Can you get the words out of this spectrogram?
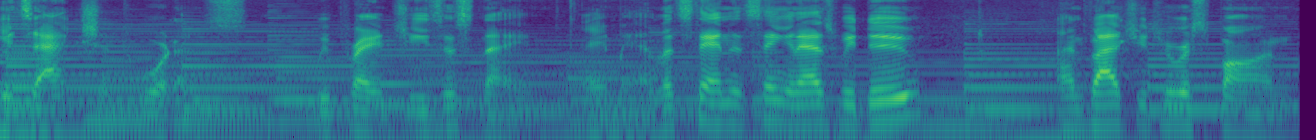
its action toward us. We pray in Jesus' name. Amen. Let's stand and sing, and as we do, I invite you to respond.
